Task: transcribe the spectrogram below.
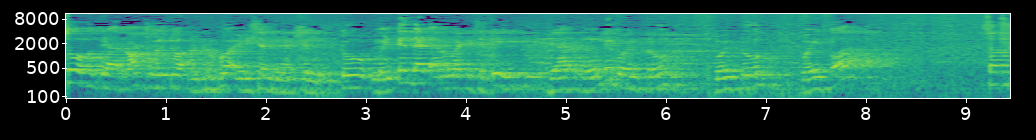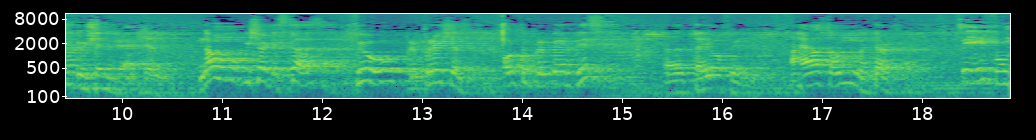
so they are not going to undergo addition reaction. To maintain that aromaticity, they are only going to going to going for substitution reaction. Now we shall discuss few preparations. How to prepare this uh, thiophene. I have some methods. See, from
